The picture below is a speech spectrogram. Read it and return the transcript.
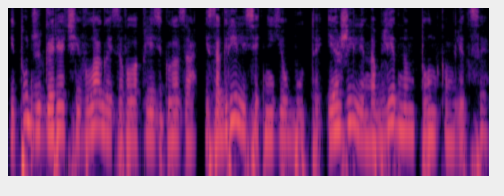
и тут же горячей влагой заволоклись глаза и согрелись от нее будто и ожили на бледном тонком лице.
